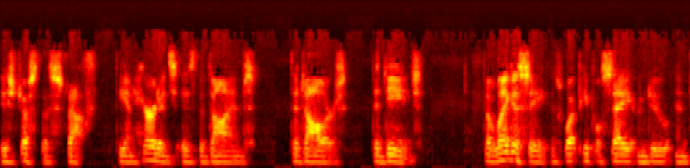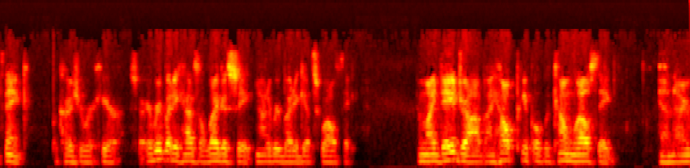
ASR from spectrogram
is just the stuff. The inheritance is the dimes, the dollars, the deeds. The legacy is what people say and do and think because you were here. So everybody has a legacy. Not everybody gets wealthy. In my day job, I help people become wealthy. And I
